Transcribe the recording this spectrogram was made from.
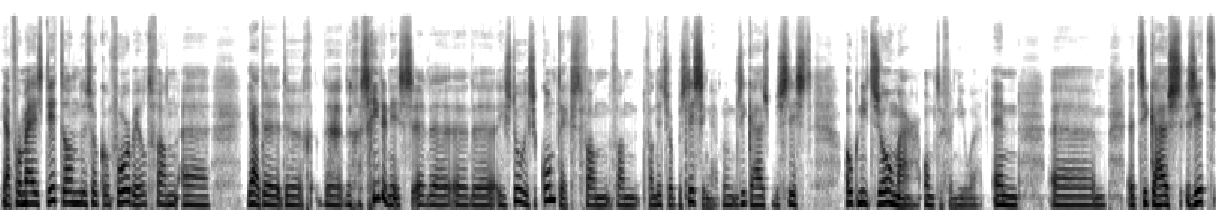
Ja, voor mij is dit dan dus ook een voorbeeld van uh, ja, de, de, de, de geschiedenis, eh, de, eh, de historische context van, van, van dit soort beslissingen. Een ziekenhuis beslist ook niet zomaar om te vernieuwen. En uh, het ziekenhuis zit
